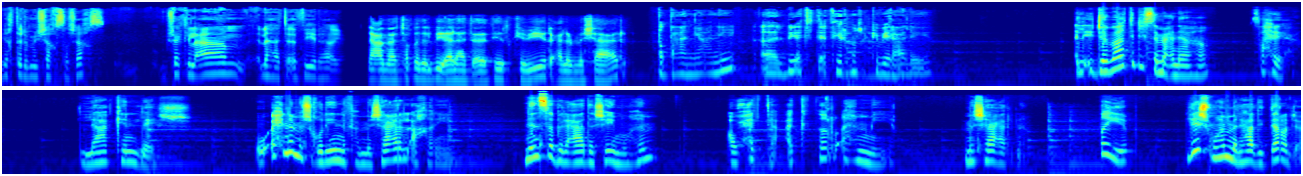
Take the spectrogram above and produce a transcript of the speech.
يختلف من شخص لشخص بشكل عام لها تأثيرها نعم أعتقد البيئة لها تأثير كبير على المشاعر. طبعا يعني آه، البيئة تأثير مرة كبير علي. الإجابات اللي سمعناها صحيحة. لكن ليش؟ وإحنا مشغولين نفهم مشاعر الآخرين. ننسى بالعادة شيء مهم أو حتى أكثر أهمية مشاعرنا. طيب ليش مهمة لهذه الدرجة؟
